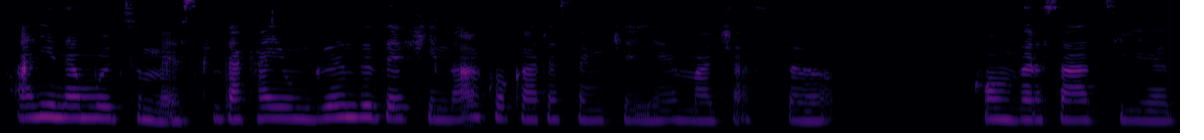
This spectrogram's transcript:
Alina, mulțumesc. Dacă ai un gând de final cu care să încheiem această conversație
